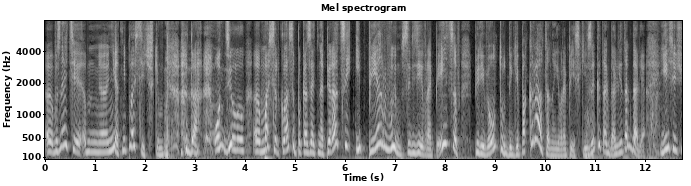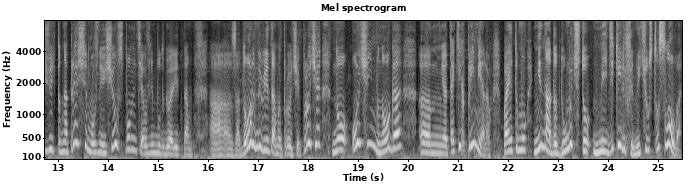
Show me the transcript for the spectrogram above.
э, Вы знаете, э, нет, не пластическим. Да, он делал э, мастер-классы показательной операции и первым среди европейцев перевел труды Гиппократа на европейский язык и так далее, и так далее. Если чуть-чуть поднапрячься, можно еще вспомнить, я уже не буду говорить там о Задорнове там и прочее, прочее, но очень много эм, таких примеров. Поэтому не надо думать, что медики лишены чувства слова.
